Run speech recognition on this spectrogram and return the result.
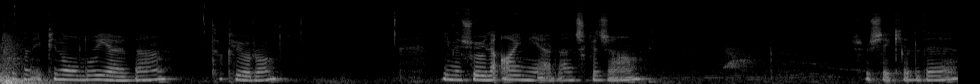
Buradan ipin olduğu yerden takıyorum. Yine şöyle aynı yerden çıkacağım. Şu şekilde.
